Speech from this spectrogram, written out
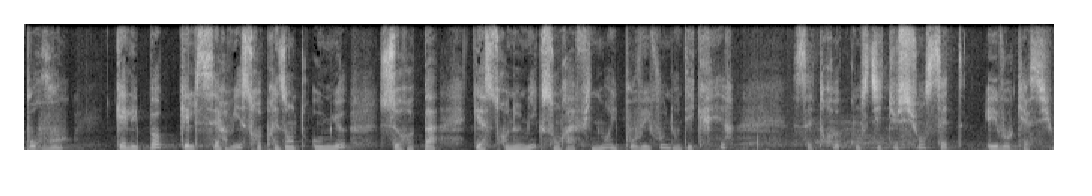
pour vous, quelle époque, quel service représente au mieux ce repas gastronomique, son raffinement, et pouvez-vous nous décrire cette reconstitution, cette évocation?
